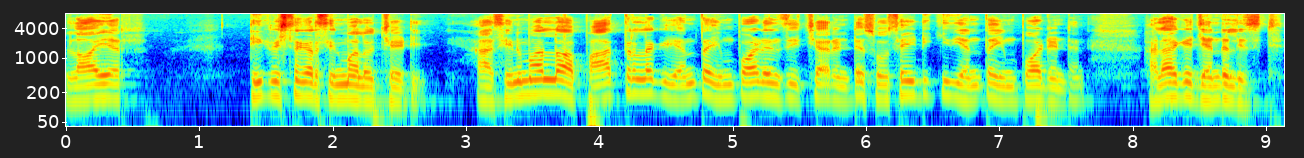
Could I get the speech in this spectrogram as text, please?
లాయర్ టి కృష్ణ గారి సినిమాలు వచ్చేటి. ఆ సినిమాల్లో ఆ పాత్రలకు ఎంత ఇంపార్టెన్స్ ఇచ్చారంటే సొసైటీకి ఇది ఎంత ఇంపార్టెంట్ అని. అలాగే జర్నలిస్ట్.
